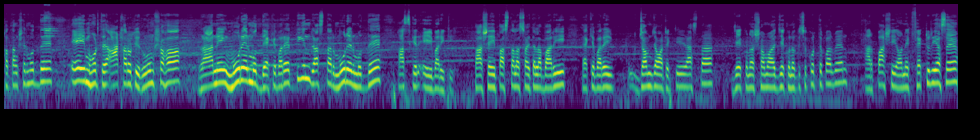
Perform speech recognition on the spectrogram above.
শতাংশের মধ্যে। এই মুহূর্তে আঠারোটি রুম সহ রানিং মোড়ের মধ্যে, একেবারে তিন রাস্তার মোড়ের মধ্যে আজকের এই বাড়িটি। পাশেই পাঁচতলা, ছয়তলা বাড়ি, একেবারেই জমজমাট একটি রাস্তা। যে কোনো সময় যে কোনো কিছু করতে পারবেন। আর পাশে অনেক ফ্যাক্টরি আছে।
